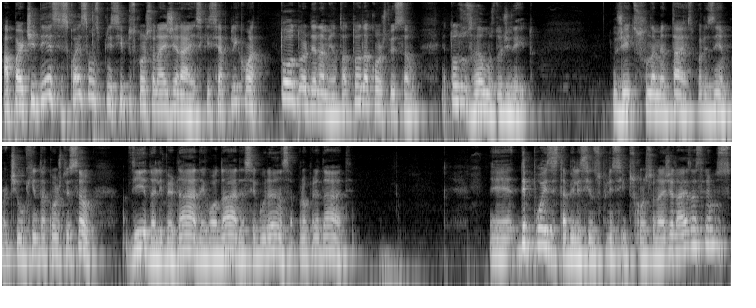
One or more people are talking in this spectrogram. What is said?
A partir desses, quais são os princípios constitucionais gerais que se aplicam a todo o ordenamento, a toda a Constituição, a todos os ramos do direito? Os direitos fundamentais, por exemplo, artigo 5 da Constituição, a vida, a liberdade, a igualdade, a segurança, a propriedade. É, depois de estabelecidos os princípios constitucionais gerais, nós teremos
